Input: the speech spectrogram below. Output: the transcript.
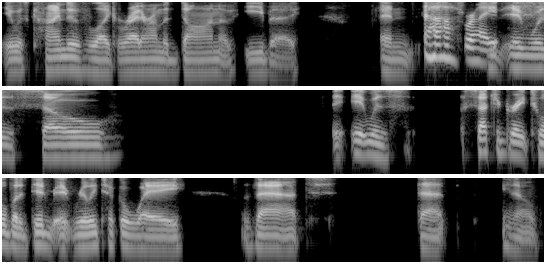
it was kind of like right around the dawn of eBay. And ah, right it, it was so it, it was such a great tool, but it did it really took away that that you know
